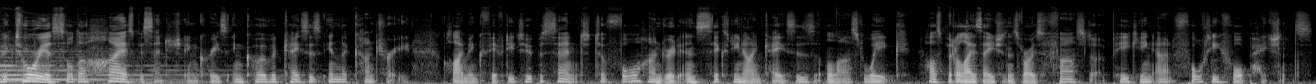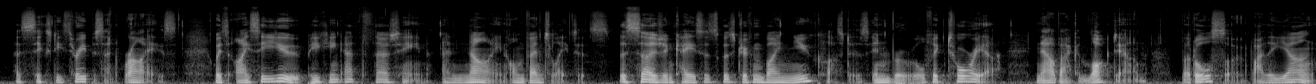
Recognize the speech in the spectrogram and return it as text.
Victoria saw the highest percentage increase in COVID cases in the country, climbing 52% to 469 cases last week. Hospitalizations rose faster, peaking at 44 patients, a 63% rise, with ICU peaking at 13 and 9 on ventilators. The surge in cases was driven by new clusters in rural Victoria, now back in lockdown, but also by the young.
